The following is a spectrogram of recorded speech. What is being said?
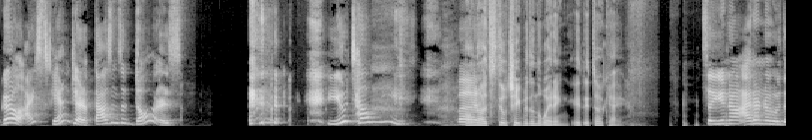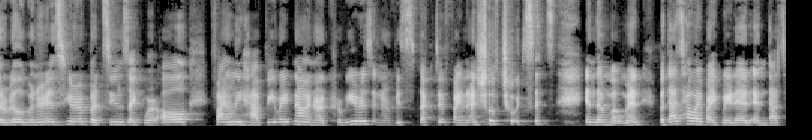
Girl, I scammed you out of thousands of dollars. you tell me. But, oh, no, it's still cheaper than the wedding. It, it's okay so you know i don't know who the real winner is here but seems like we're all finally happy right now in our careers and our respective financial choices in the moment. But that's how i migrated and that's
